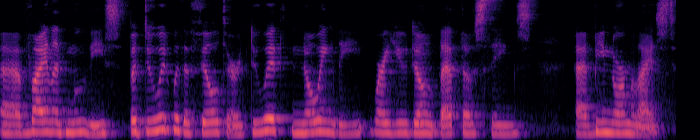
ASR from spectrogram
uh, violent movies, but do it with a filter. Do it knowingly, where you don't let those things uh, be normalized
